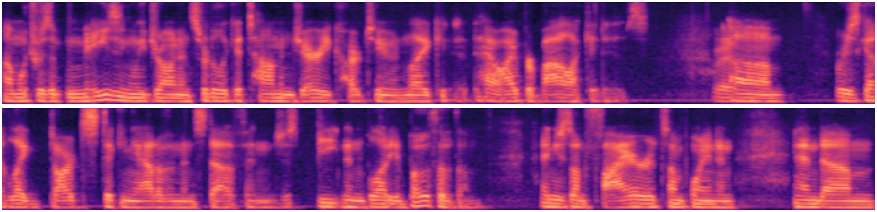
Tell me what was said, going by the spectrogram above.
um, which was amazingly drawn and sort of like a Tom and Jerry cartoon, like how hyperbolic it is right. um, where he's got like darts sticking out of him and stuff, and just beaten and bloody, both of them, and he's on fire at some point, and and um,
